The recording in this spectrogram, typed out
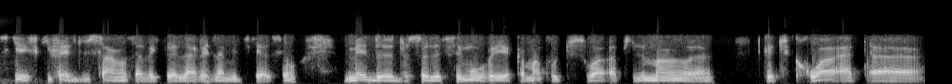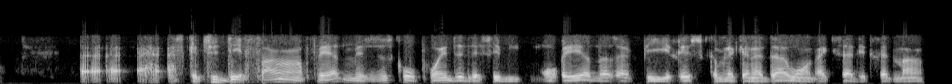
Ce qui, ce qui fait du sens avec l'arrêt de la médication, mais de, de se laisser mourir, comment faut que tu sois absolument, euh, que tu crois à ta à, à- à ce que tu défends en fait, mais jusqu'au point de laisser mourir dans un pays riche comme le Canada où on a accès à des traitements,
